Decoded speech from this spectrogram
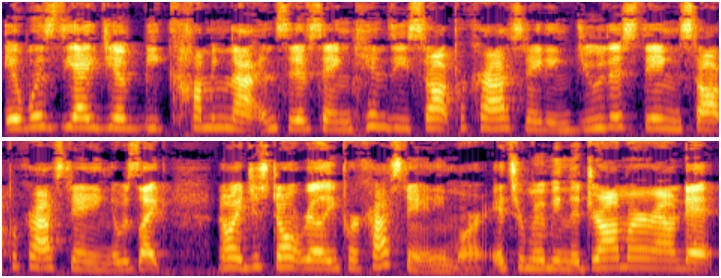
it was the idea of becoming that instead of saying, Kinsey, stop procrastinating, do this thing, stop procrastinating. It was like, no, I just don't really procrastinate anymore. It's removing the drama around it.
